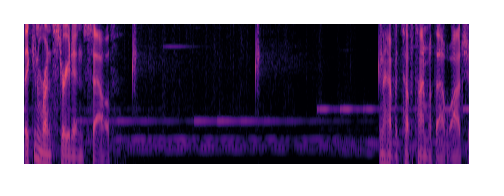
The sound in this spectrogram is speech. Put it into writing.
they can run straight in south. Gonna have a tough time with that watch.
